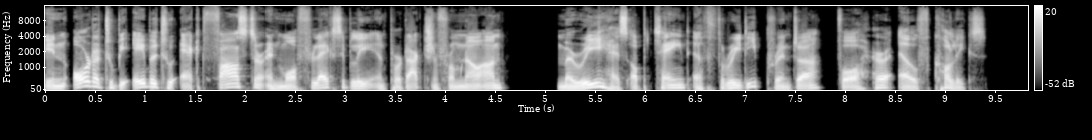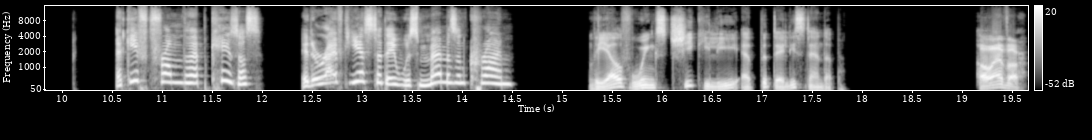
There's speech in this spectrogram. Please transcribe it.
In order to be able to act faster and more flexibly in production from now on, Marie has obtained a 3D printer for her elf colleagues. A gift from the Käsers. It arrived yesterday with Mamazon Crime. The elf winks cheekily at the daily stand up. However,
